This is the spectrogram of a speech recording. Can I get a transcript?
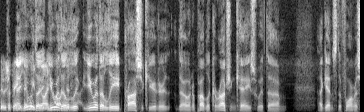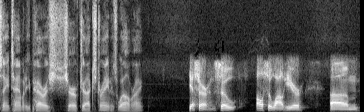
those are things now, you that were the, You were the you were the lead prosecutor though in a public corruption case with um, against the former St. Tammany Parish Sheriff Jack Strain as well, right? Yes, sir. So also while here, um,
